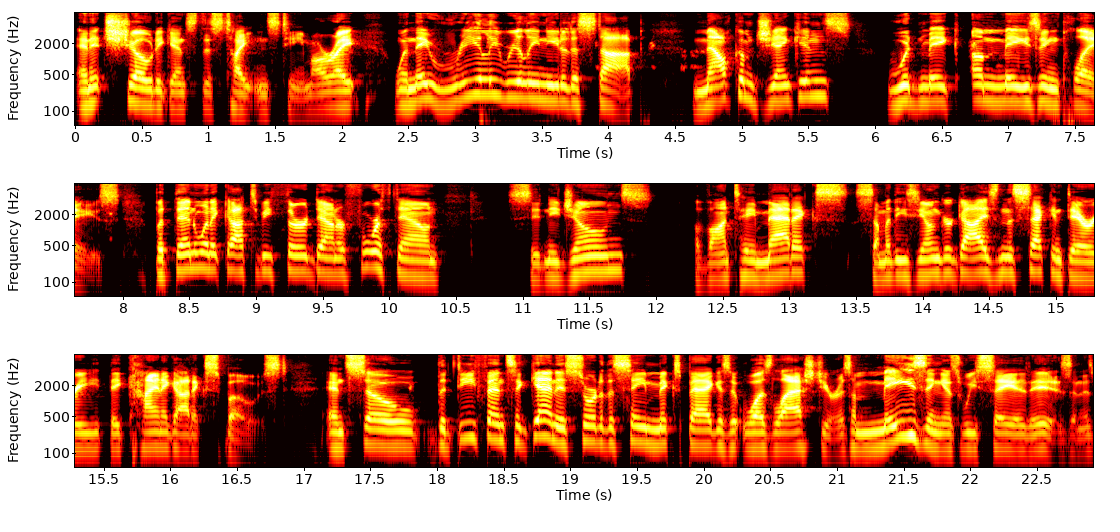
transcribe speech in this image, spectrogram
and it showed against this Titans team. All right, when they really, really needed to stop, Malcolm Jenkins would make amazing plays, but then when it got to be third down or fourth down, Sidney Jones, Avonte Maddox, some of these younger guys in the secondary, they kind of got exposed. And so the defense, again, is sort of the same mixed bag as it was last year. As amazing as we say it is, and as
